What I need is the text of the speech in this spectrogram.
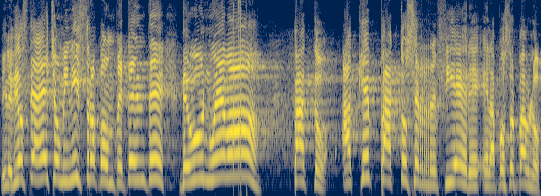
Dile, Dios te ha hecho ministro competente de un nuevo pacto. ¿A qué pacto se refiere el apóstol Pablo?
